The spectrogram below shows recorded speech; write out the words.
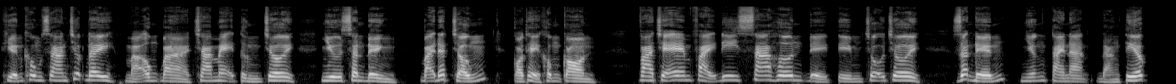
khiến không gian trước đây mà ông bà, cha mẹ từng chơi như sân đình, bãi đất trống có thể không còn, và trẻ em phải đi xa hơn để tìm chỗ chơi, dẫn đến những tai nạn đáng tiếc.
